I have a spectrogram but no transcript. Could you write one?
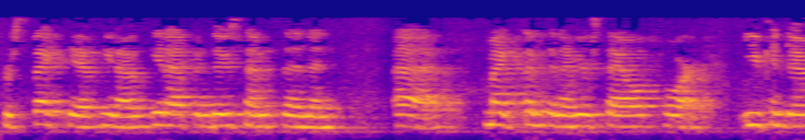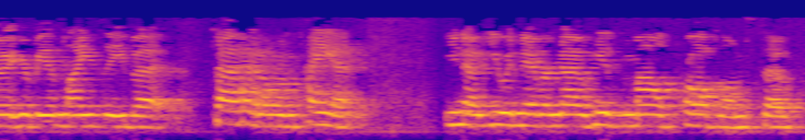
perspective, you know, get up and do something and uh, make something of yourself, or you can do it, you're being lazy, but Ty had on pants, you know, you would never know his mild problems. So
